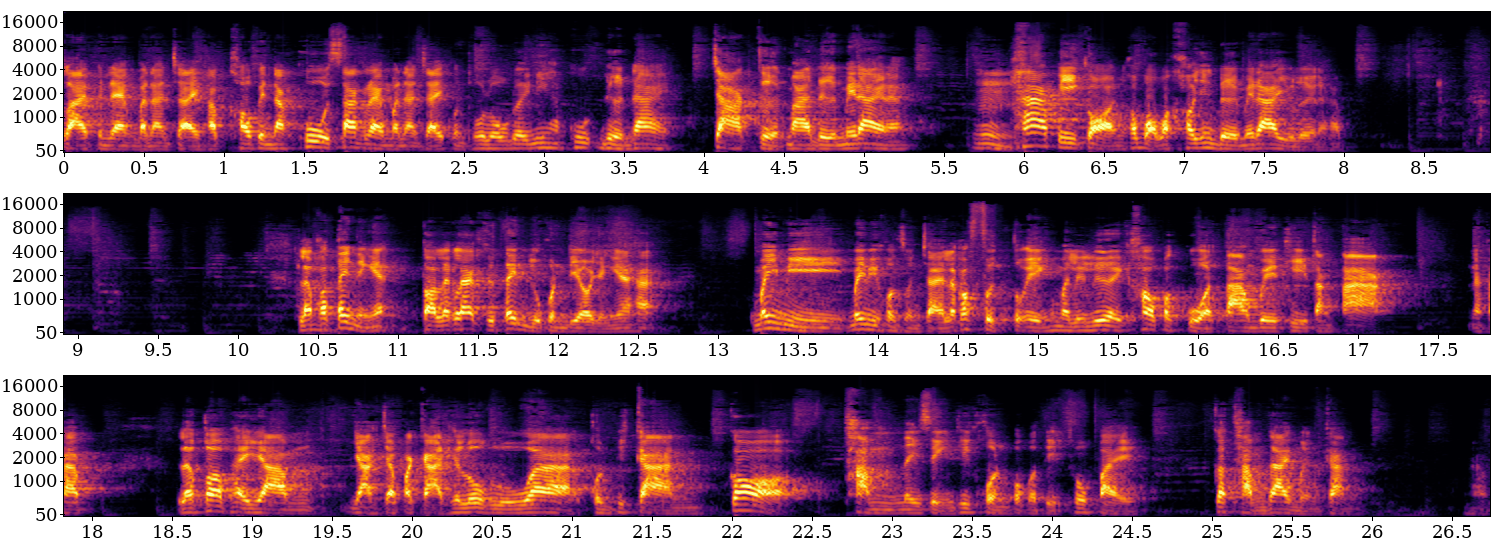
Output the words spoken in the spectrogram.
กลายเป็นแรงบันดาลใจครับเขาเป็นนักพูดสร้างแรงบันดาลใจคนทั่วโลกด้วยนี่ครับพูดเดินได้ จากเกิดมาเดินไม่ได้นะอืมห้าปีก่อนเขาบอกว่าเขายังเดินไม่ได้อยู่เลยนะครับ แล้วก็เต้นอย่างเงี้ย ตอนแรกๆคือเต้นอยู่คนเดียวอย่างเงี้ยฮะไม่มีไม่มีคนสนใจแล้วก็ฝึกตัวเองขึ้นมาเรื่อยๆเข้าประกวดตามเวทีต่างๆนะครับ แล้วก็พยายามอยากจะประกาศให้โลกรู้ว่าคนพิการก็ทำในสิ่งที่คนปกติทั่วไป ก็ทำได้เหมือนกันนะครับ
